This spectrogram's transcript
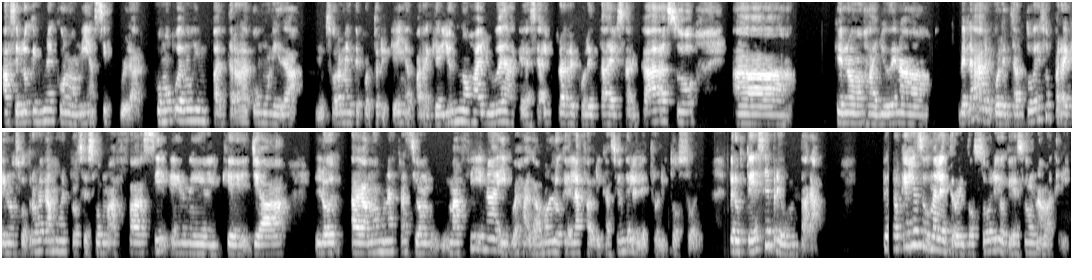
hacer lo que es una economía circular. ¿Cómo podemos impactar a la comunidad, no solamente puertorriqueña, para que ellos nos ayuden a que sea la recolecta del sargazo, a que nos ayuden a, ¿verdad? a recolectar todo eso para que nosotros hagamos el proceso más fácil en el que ya hagamos una extracción más fina y pues hagamos lo que es la fabricación del electrolito sólido. Pero usted se preguntará, ¿pero qué es eso un electrolito sólido? ¿Qué es eso una batería?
